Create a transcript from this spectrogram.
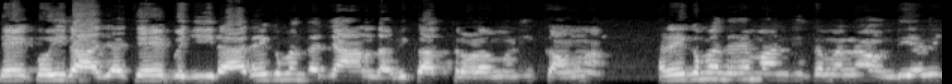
ਚਾਹੇ ਕੋਈ ਰਾਜਾ ਚਾਹੇ ਵਜ਼ੀਰ ਆ, ਹਰੇਕ ਬੰਦਾ ਜਾਣਦਾ ਵੀ ਕਾਤਰ ਵਾਲਾ ਮਣੀ ਕੌਣ ਆ। ਹਰੇਕ ਬੰਦੇ ਦੇ ਮਨ ਦੀ ਤਮੰਨਾ ਹੁੰਦੀ ਹੈ ਵੀ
